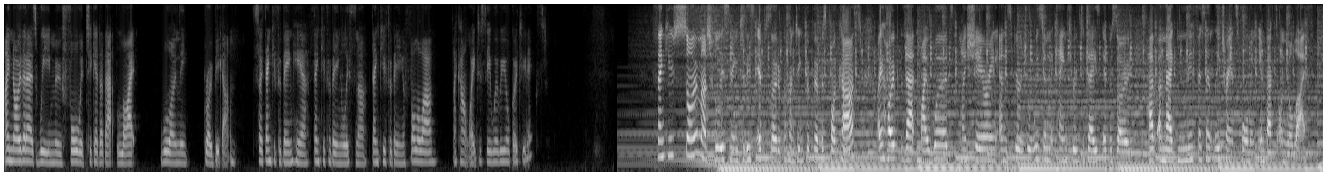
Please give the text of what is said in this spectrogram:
I know that as we move forward together, that light will only grow bigger. So thank you for being here. Thank you for being a listener. Thank you for being a follower. I can't wait to see where we all go to next. Thank you so much for listening to this episode of the Hunting for Purpose podcast. I hope that my words, my sharing, and the spiritual wisdom that came through today's episode have a magnificently transforming impact on your life.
